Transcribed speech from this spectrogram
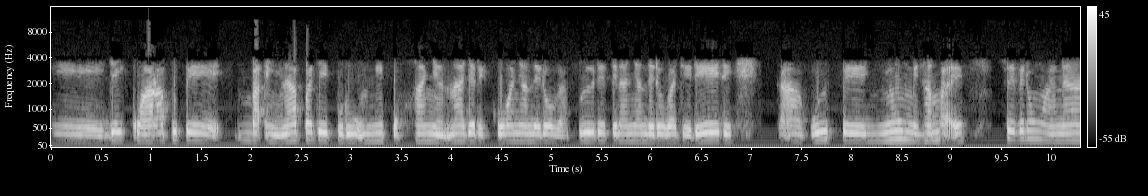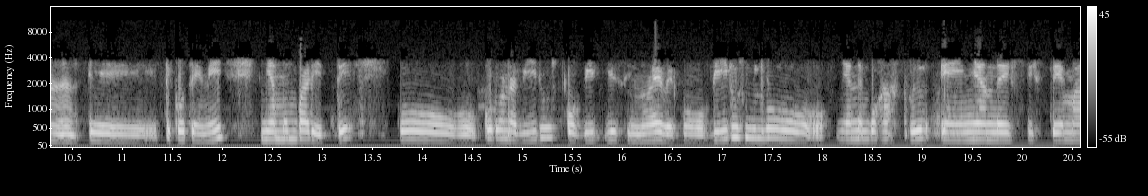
eh, jaikuaa pype mba'énapa jaipuru umi pohã ñana jarekóva ñande rogapýre térã ñande rogajerére ka'aguýpe ñúme ha mba'e severoguana eh, tekotevẽ ñamombarete ko coronavirus COVID-19 ko virus ningo ñande mbohasy eh, ñande sistema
